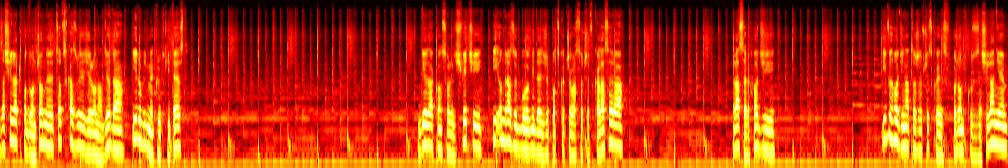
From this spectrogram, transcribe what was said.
Zasilacz podłączony, co wskazuje zielona dioda i robimy krótki test. Dioda konsoli świeci i od razu było widać, że podskoczyła soczewka lasera. Laser chodzi. I wychodzi na to, że wszystko jest w porządku z zasilaniem.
